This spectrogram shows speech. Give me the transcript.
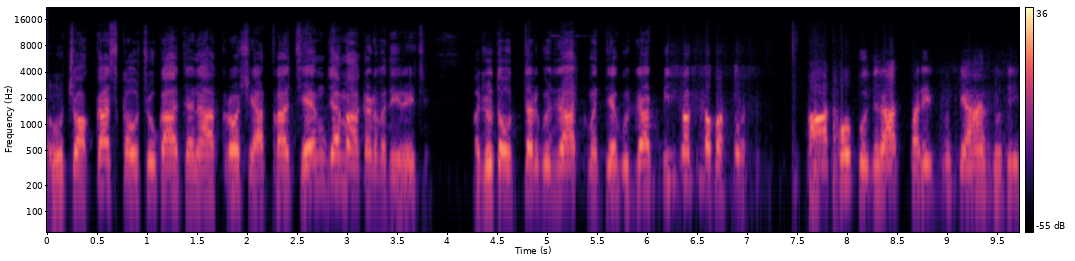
હું ચોક્કસ કહું છું કે આ જનાક્રોશ યાત્રા જેમ જેમ આગળ વધી રહી છે. હજુ તો ઉત્તર ગુજરાત, મધ્ય ગુજરાત બીજો તબક્કો છે. આખો ગુજરાત ફરીથી ત્યાં સુધી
